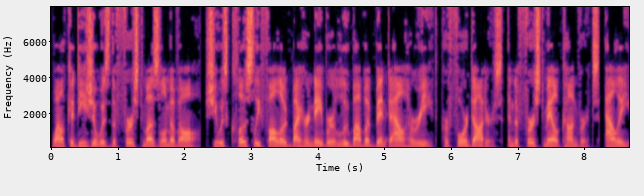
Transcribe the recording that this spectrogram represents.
While Khadija was the first Muslim of all, she was closely followed by her neighbor Lubaba bint al-Harith, her four daughters, and the first male converts, Ali,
